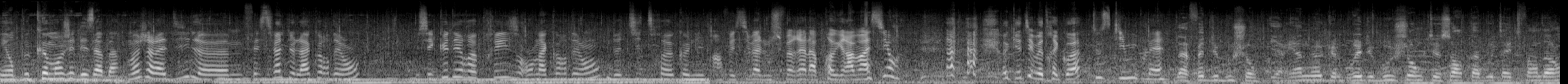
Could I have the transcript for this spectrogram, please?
et on peut que manger des abats. Moi, j'aurais dit le festival de l'accordéon. C'est que des reprises en accordéon de titres connus. Un festival où je ferais la programmation, Ok, tu mettrais quoi? Tout ce qui me plaît. La fête du bouchon. Il a rien de mieux que le bruit du bouchon que tu sortes ta bouteille de fendant.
